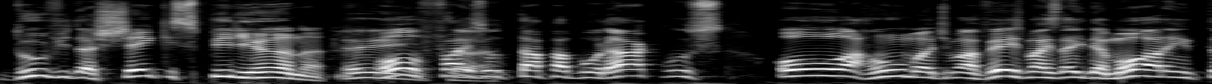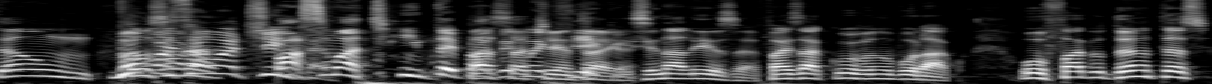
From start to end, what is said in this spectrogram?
dúvida shakespeariana. Eita. Ou faz o tapa-buracos. Ou arruma de uma vez, mas daí demora, então. Vamos então, passar uma tinta. Passa uma tinta aí pra ver Passa a como é que tinta fica. aí, sinaliza, faz a curva no buraco. O Fábio Dantas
